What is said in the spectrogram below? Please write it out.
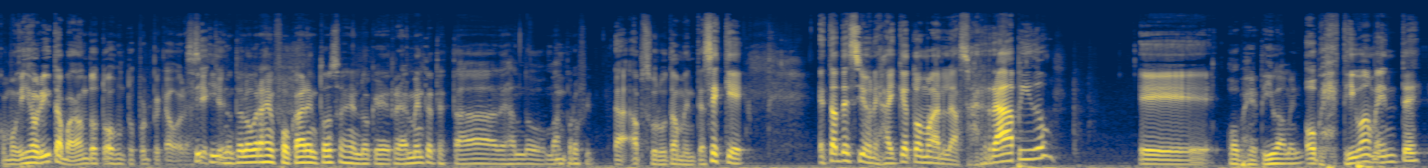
como dije ahorita, pagando todos juntos por pecadores. y no te logras enfocar entonces en lo que realmente te está dejando más mm, profit. Absolutamente. Así es que estas decisiones hay que tomarlas rápido. Eh, objetivamente. Objetivamente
